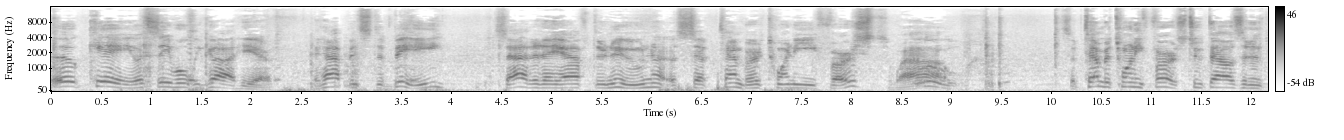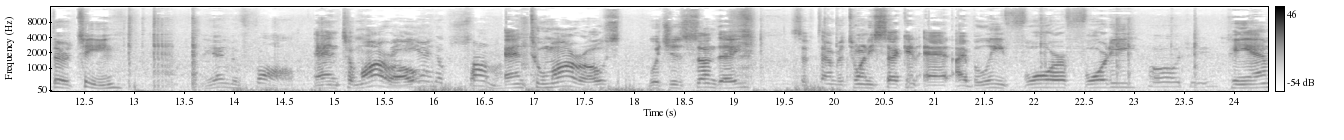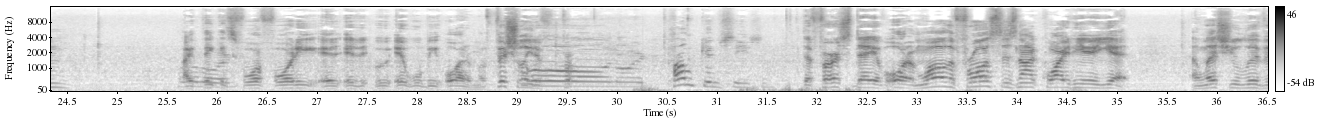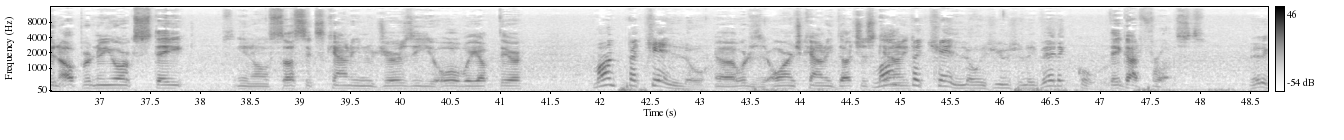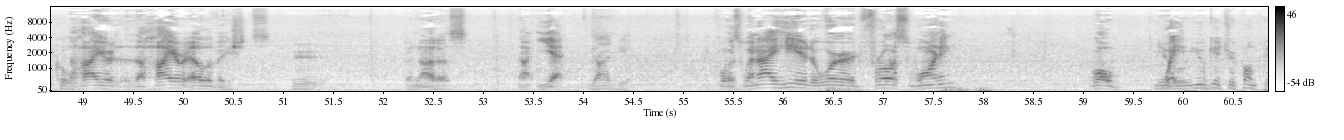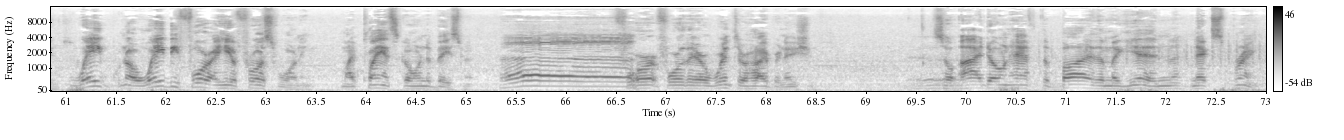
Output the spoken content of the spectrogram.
Okay, let's see what we got here. It happens to be Saturday afternoon, uh, September 21st. Wow. September 21st, 2013. The end of fall. And tomorrow, The end of summer. and tomorrow, which is Sunday, September 22nd at I believe 4:40 Oh, p.m. I Oh, think Lord. it's 4:40. It, it it will be autumn officially. Oh, Lord. Pumpkin season. the first day of autumn. Well, the frost is not quite here yet, unless you live in Upper New York State. You know, Sussex County, New Jersey. You're all the way up there. Monticello. Uh, what is it? Orange County, Dutchess County. Monticello is usually very cold. They got frost. Very cold. The higher the higher elevations, Yeah. but not us. Not yet. God, yeah. Because when I hear the word frost warning, well, You, Wait. you get your pumpkins. way no, way before I hear frost warning, my plants go in the basement Uh, for for their winter hibernation. So I don't have to buy them again next spring.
